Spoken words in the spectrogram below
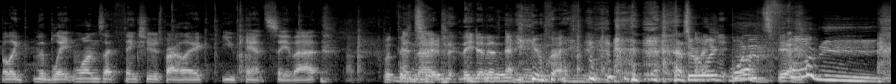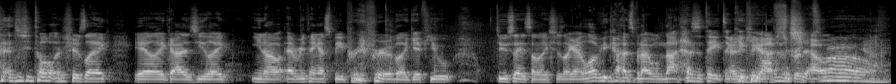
But like the blatant ones, I think she was probably like, "You can't say that," But they and then did. they did it anyway. That's They're like, she- but it's Yeah. funny. and she told her she was like, "Yeah, like guys, you like, you know, everything has to be pre-approved. Like if you do say something, she's like, I love you guys, but I will not hesitate to kick you out off of the script. show." Wow. Yeah.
